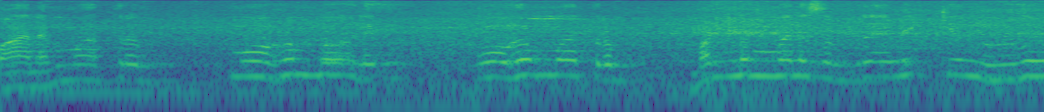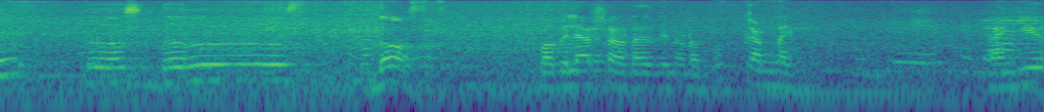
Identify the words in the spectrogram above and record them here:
വാനം മാത്രം മോഹം പോലെ മോഹം മാത്രം മണ്ണും മനസ്സും പ്രേമിക്കുന്നു. ദോസ് ദോസ് ദോസ്. അപ്പോൾ അഭിലാഷ് അവിടെ ഇതിനോടൊപ്പം കണ്ണകി. താങ്ക് യു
